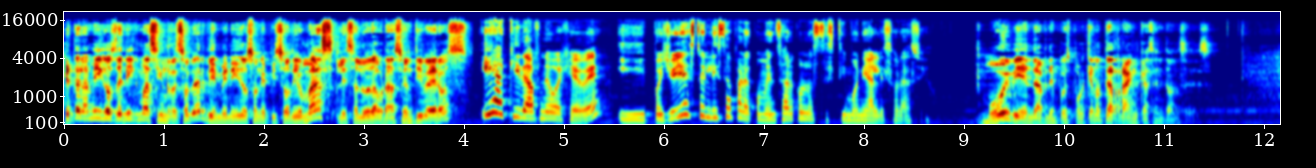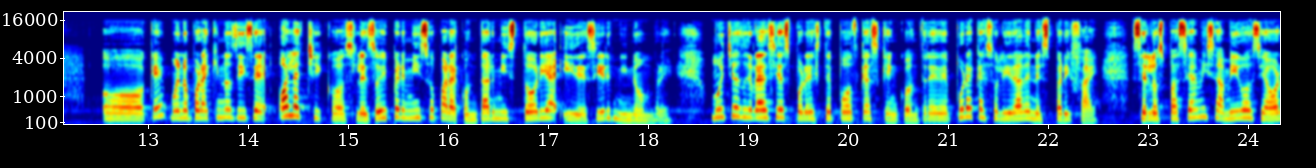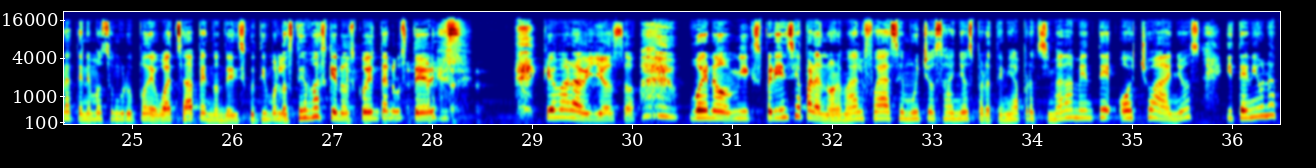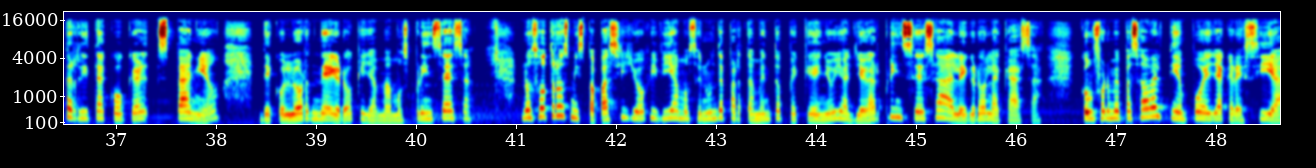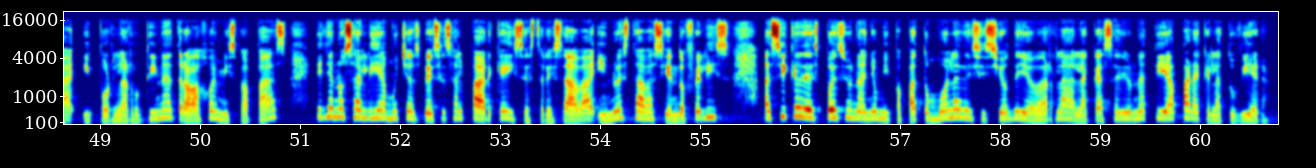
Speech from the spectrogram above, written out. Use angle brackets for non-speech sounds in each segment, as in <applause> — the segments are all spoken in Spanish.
¿Qué tal amigos de Enigma sin resolver? Bienvenidos a un episodio más. Les saluda Horacio Antiveros. Y aquí Dafne OGB. Y pues yo ya estoy lista para comenzar con los testimoniales, Horacio. Muy bien, Dafne, pues ¿por qué no te arrancas entonces? Ok, bueno, por aquí nos dice, hola chicos, les doy permiso para contar mi historia y decir mi nombre. Muchas gracias por este podcast que encontré de pura casualidad en Spotify. Se los pasé a mis amigos y ahora tenemos un grupo de WhatsApp en donde discutimos los temas que nos cuentan <laughs> ustedes. <laughs> Qué maravilloso. Bueno, mi experiencia paranormal fue hace muchos años, pero tenía aproximadamente 8 años y tenía una perrita Cocker Spaniel de color negro que llamamos Princesa. Nosotros, mis papás y yo, vivíamos en un departamento pequeño y al llegar Princesa alegró la casa. Conforme pasaba el tiempo, ella crecía y por la rutina de trabajo de mis papás, ella no salía muchas veces al parque y se estresaba y no estaba siendo feliz. Así que después de un año mi papá tomó la decisión de llevarla a la casa de una tía para que la tuviera,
